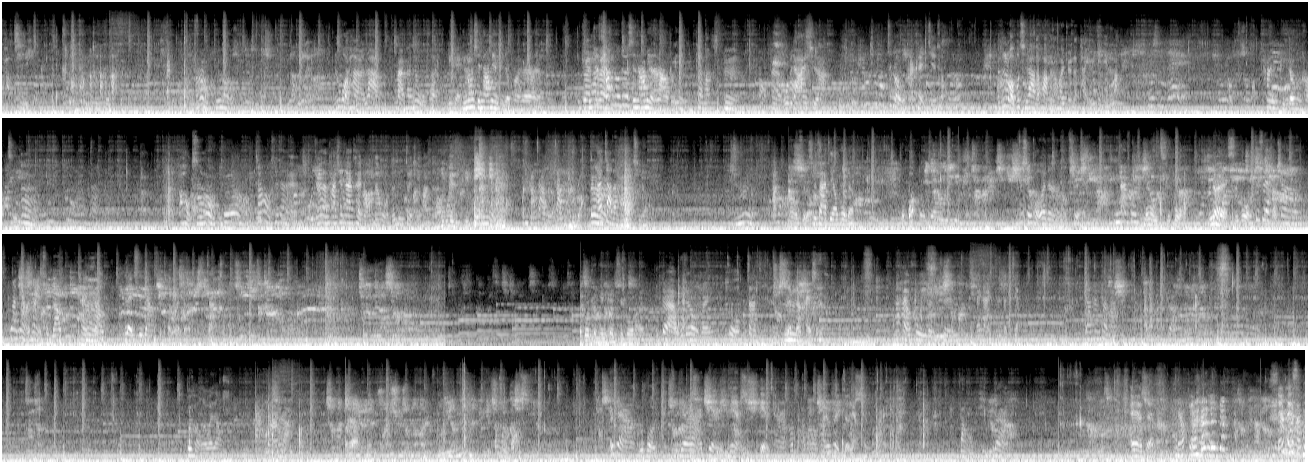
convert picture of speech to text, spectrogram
好吃，好好吃哦。如果它的辣满分是五分，你给你弄辛拉面比的话，应该要我觉得差不多就是辛拉面的辣度，嗯对吗？嗯，我比较爱吃辣。这个我还可以接受，可是如果不吃辣的话，可能会觉得它有一点点辣。它的皮都很好吃，嗯，好好吃哦，超好吃的哎！我觉得它现在可以荣登我就是最喜欢的第一名它炸的炸的很软，它炸的好好吃哦。嗯，好好吃哦。吃炸鸡要配的火锅，多多，这新口味真的很好吃耶，应该说没有吃过，没有吃过？就是好像外面好像也吃不到太到类似这样子口味的炸鸡。做甜甜圈吃多好了。对啊，我觉得我们做炸鸡可能吃的比较开心。它还有附一个就是美乃不同的味道，当然。而且啊，如果直接来店里面点餐，然后打包的话，就可以折两千块。棒哦！对啊。ASM 啊，你要给他听，你要给他听，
